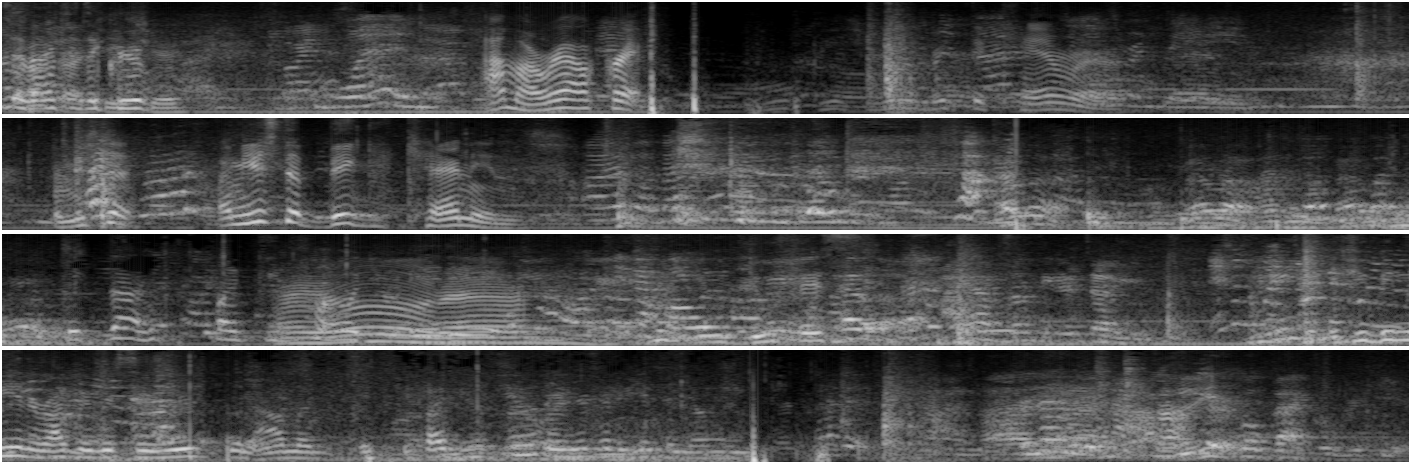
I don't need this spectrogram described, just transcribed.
So back to the group. I'm a real crip. Break the camera. I'm used to. I'm used to big cannons. Take that fucking iPhone, you idiot. You doofus. I have something to tell you. If you beat me in a rock, paper, scissors, then I'm a. If, if I beat you, then you're gonna get the young. Go back over here.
